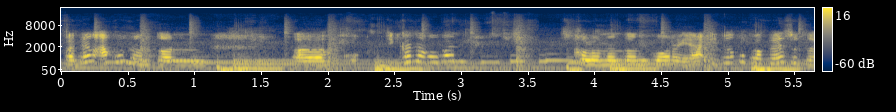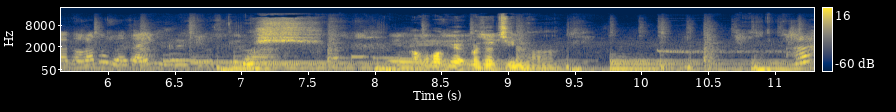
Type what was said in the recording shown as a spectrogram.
Kadang aku nonton eh kan aku kan kalau nonton Korea itu aku pakai subtitle tuh bahasa Inggris terus gitu Iya, aku pakai bahasa Cina. Hah?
